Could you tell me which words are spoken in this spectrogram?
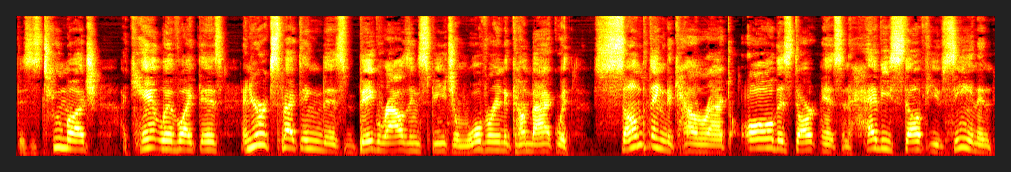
this is too much. I can't live like this. And you're expecting this big rousing speech and Wolverine to come back with something to counteract all this darkness and heavy stuff you've seen. And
